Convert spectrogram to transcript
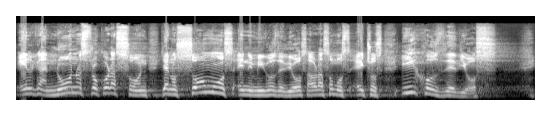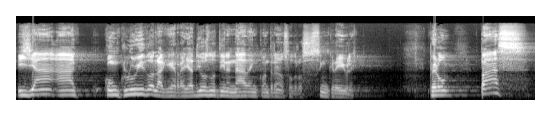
Él ganó nuestro corazón, ya no somos enemigos de Dios, ahora somos hechos hijos de Dios y ya ha concluido la guerra, ya Dios no tiene nada en contra de nosotros, es increíble. Pero paz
